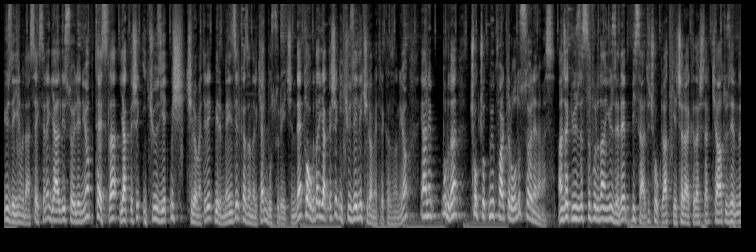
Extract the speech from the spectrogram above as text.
%20'den 80'e geldiği söyleniyor. Tesla yaklaşık 270 kilometrelik bir menzil kazanırken bu süre içinde TOG da yaklaşık 250 kilometre kazanıyor. Yani burada çok çok büyük farklar olduğu söylenemez. Ancak %0'dan 100'e de bir saati çok rahat geçer arkadaşlar. Kağıt üzerinde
